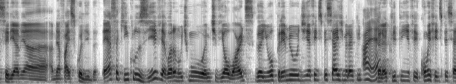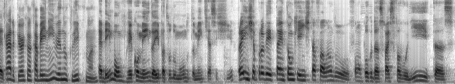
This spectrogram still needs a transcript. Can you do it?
seria a minha, a minha faixa escolhida. Essa aqui, inclusive, agora no último MTV Awards, ganhou o prêmio de efeitos especiais de melhor clipe. Ah, é? Melhor clipe efe... com efeitos especiais. Cara, pior que eu acabei nem vendo o clipe, mano. É bem bom. Recomendo aí para todo mundo também que assistir. Pra gente aproveitar, então, que a gente tá falando, falar um pouco das faixas favoritas,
